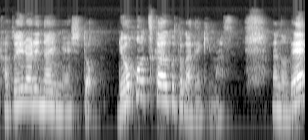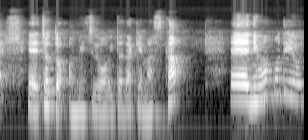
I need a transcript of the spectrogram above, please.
数えられない名詞と両方使うことができます。なので、えー、ちょっとお水をいただけますか？えー、日本語で言う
